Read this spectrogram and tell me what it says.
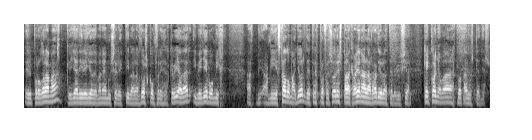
el programa, que ya diré yo de manera muy selectiva, las dos conferencias que voy a dar, y me llevo a, mi estado mayor de tres profesores para que vayan a la radio y la televisión. ¿Qué coño me van a explotar ustedes?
